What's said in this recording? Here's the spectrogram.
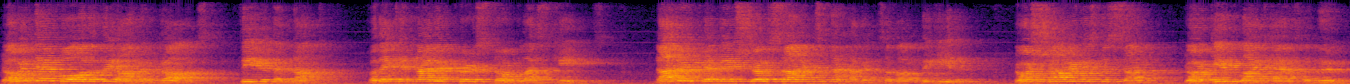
Knowing therefore that they are no gods, fear them not, for they can neither curse nor bless kings. Neither can they show signs in the heavens among the heathen, nor shine as the sun, nor give light as the moon.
